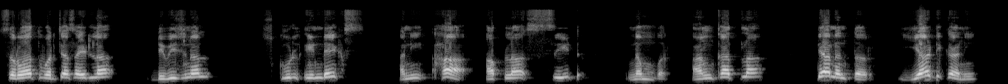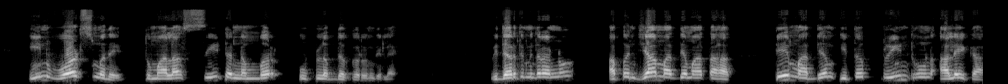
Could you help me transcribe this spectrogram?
सर्वात वरच्या साईडला डिव्हिजनल स्कूल इंडेक्स आणि हा आपला सीट नंबर. अंकातला त्यानंतर या ठिकाणी इन वर्ड्समध्ये तुम्हाला सीट नंबर उपलब्ध करून दिलाय. विद्यार्थी मित्रांनो आपण ज्या माध्यमात आहात ते माध्यम इथं प्रिंट होऊन आले का?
